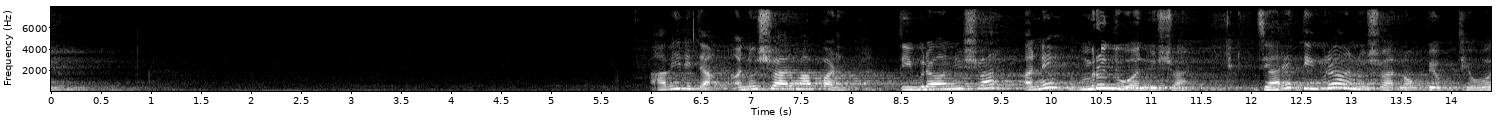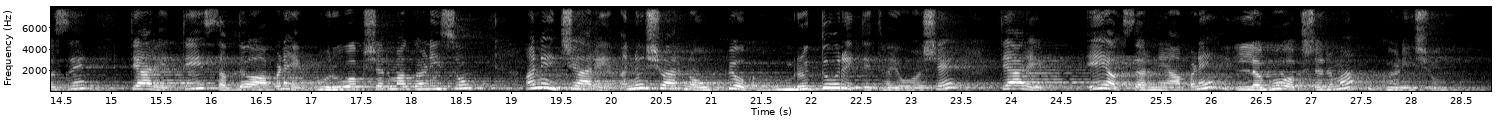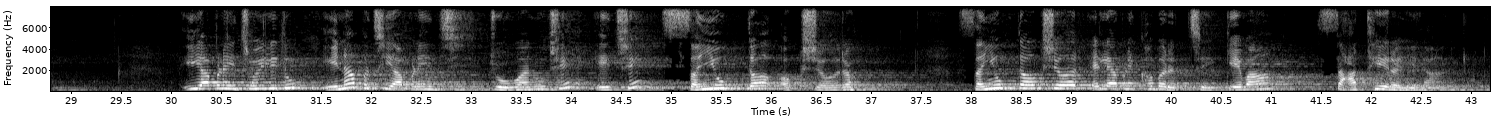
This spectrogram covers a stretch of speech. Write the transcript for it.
આવી રીતે અનુસ્વારમાં પણ તીવ્ર અનુસ્વાર અને મૃદુ અનુસ્વાર. જ્યારે તીવ્ર અનુસ્વારનો ઉપયોગ થયો હશે, ત્યારે તે શબ્દ આપણે ગુરુ અક્ષરમાં ગણીશું અને જ્યારે અનુસ્વારનો ઉપયોગ મૃદુ રીતે થયો હશે, ત્યારે એ અક્ષરને આપણે લઘુ અક્ષરમાં ગણીશું. એ આપણે જોઈ લીધું. એના પછી આપણે જોવાનું છે, એ છે સંયુક્ત અક્ષર. સંયુક્ત અક્ષર એટલે આપણે ખબર જ છે કેવા? સાથે રહેલા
